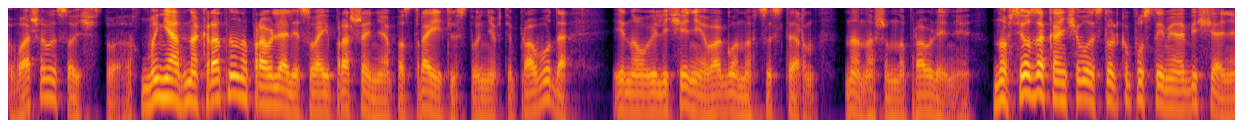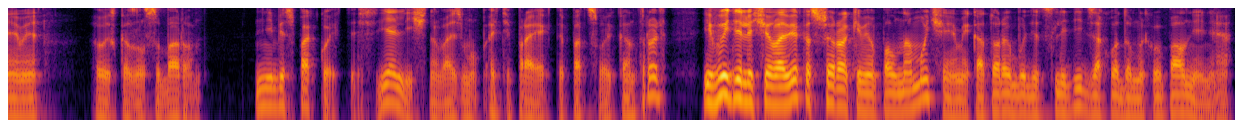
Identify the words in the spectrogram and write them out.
«Ваше Высочество, мы неоднократно направляли свои прошения по строительству нефтепровода и на увеличение вагонов цистерн на нашем направлении, но все заканчивалось только пустыми обещаниями» высказался барон. Не беспокойтесь, я лично возьму эти проекты под свой контроль и выделю человека с широкими полномочиями, который будет следить за ходом их выполнения.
